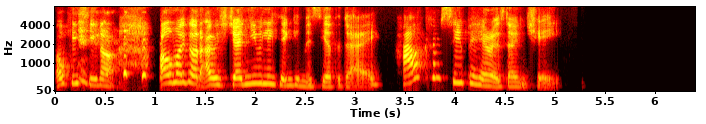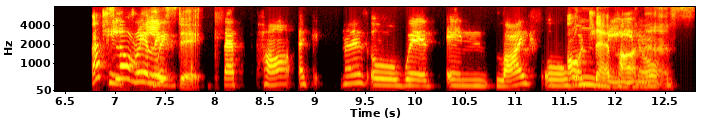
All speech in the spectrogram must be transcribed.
Obviously not. oh my god, I was genuinely thinking this the other day. How come superheroes don't cheat? That's Cheat not realistic. Their partners, or with in life, or On their mean? Or- partners.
